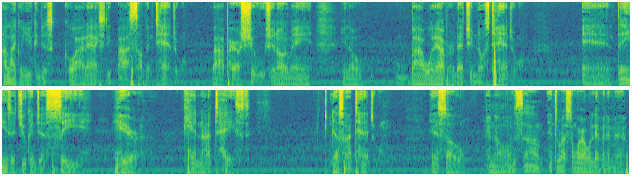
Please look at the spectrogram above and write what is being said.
I like when you can just go out and actually buy something tangible. Buy a pair of shoes, you know what I mean? You know, buy whatever that you know is tangible. And things that you can just see, hear, cannot taste. That's not tangible. And so, you know, it's um interesting world we're living in, man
